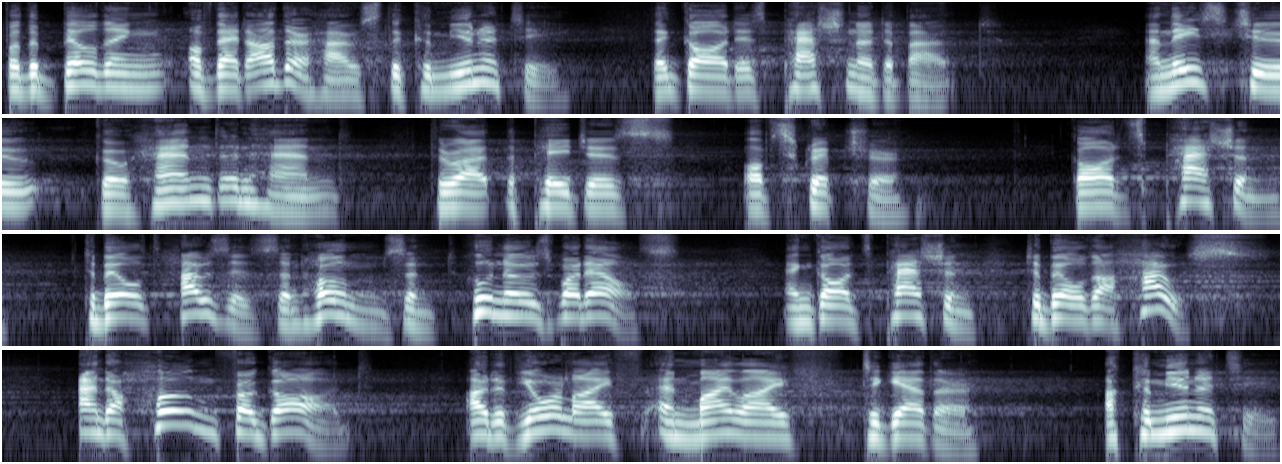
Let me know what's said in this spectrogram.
for the building of that other house, the community that God is passionate about. And these two go hand in hand throughout the pages of Scripture. God's passion to build houses and homes and who knows what else, and God's passion to build a house and a home for God out of your life and my life together, a community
